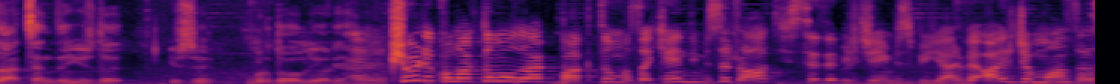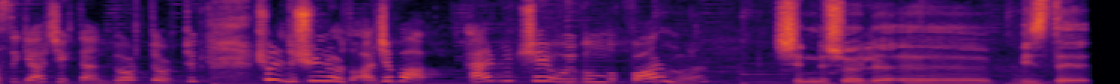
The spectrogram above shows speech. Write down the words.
Zaten de yüzde yüzü burada oluyor yani. Evet. Şöyle konaklama olarak baktığımızda kendimizi rahat hissedebileceğimiz bir yer ve ayrıca manzarası gerçekten dört dörtlük. Şöyle düşünüyoruz acaba her bütçeye uygunluk var mı? Şimdi şöyle e, biz de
